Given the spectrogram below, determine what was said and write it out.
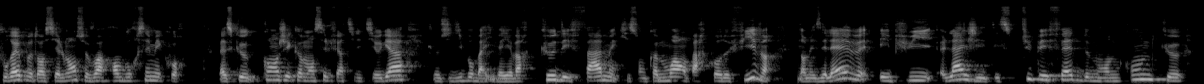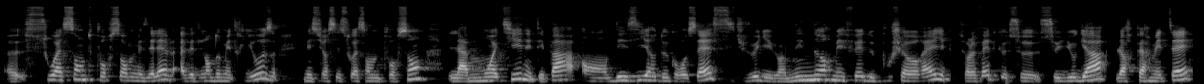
pourraient potentiellement se voir rembourser mes cours. Parce que quand j'ai commencé le fertility yoga, je me suis dit, bon, bah, il va y avoir que des femmes qui sont comme moi en parcours de FIV dans mes élèves. Et puis là, j'ai été stupéfaite de me rendre compte que 60% euh, de mes élèves avaient de l'endométriose, mais sur ces 60%, la moitié n'était pas en désir de grossesse. Si tu veux, il y a eu un énorme effet de bouche à oreille sur le fait que ce, yoga leur permettait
